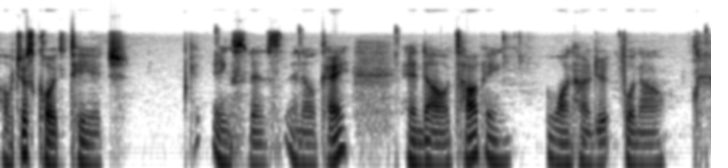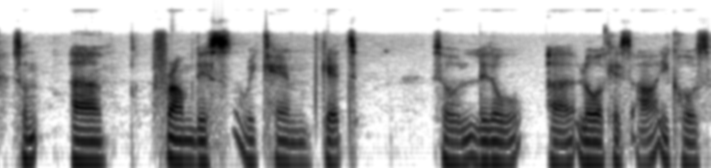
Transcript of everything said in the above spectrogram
I'll just call it th instance and OK. And I'll type in 100 for now. So uh, from this we can get so little uh, lowercase r equals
